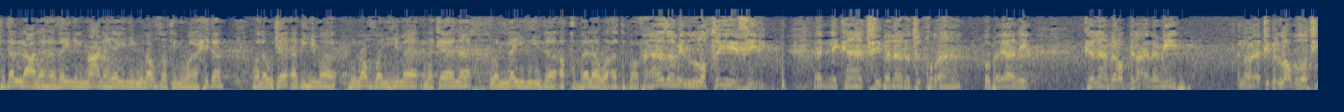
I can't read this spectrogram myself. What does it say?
فدل على هذين المعنيين بلفظة واحدة ولو جاء بهما بلفظيهما لكان والليل إذا أقبل وأدبر. فهذا من لطيف النكات في بلاغة القرآن وبيان كلام رب العالمين أنه يأتي باللفظة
